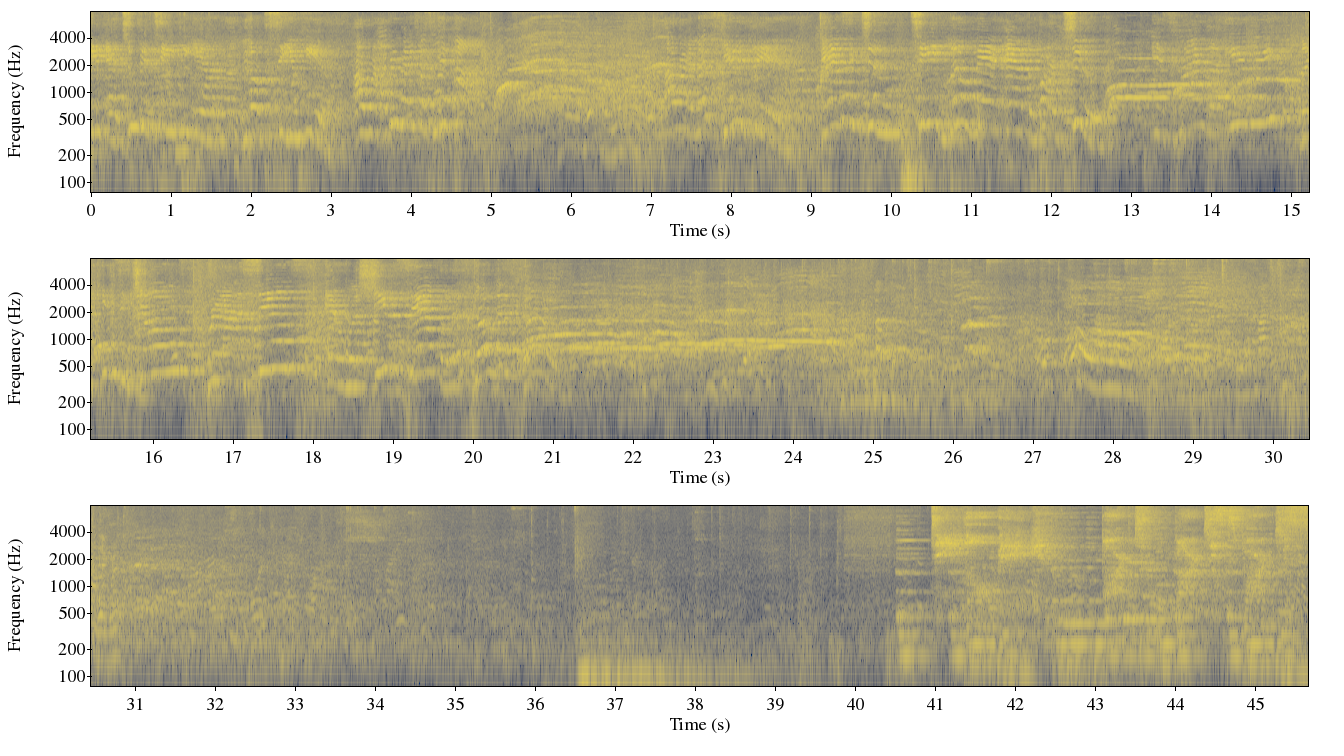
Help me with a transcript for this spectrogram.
sing at 2 with. Take home, Part, part, this is part.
